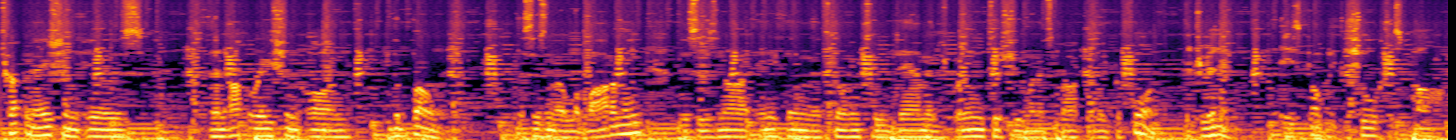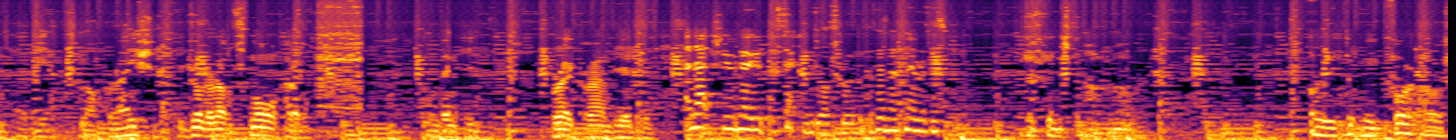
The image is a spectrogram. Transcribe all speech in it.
Trepanation is an operation on the bone. This isn't a lobotomy. This is not anything that's going to damage brain tissue when it's properly performed. The drilling is probably the shortest part of the actual operation. He drilled a rather small hole and then he broke around the edges. And actually you know the second drill through because then there's no resistance. Just finished in half an hour. Only it took me four hours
